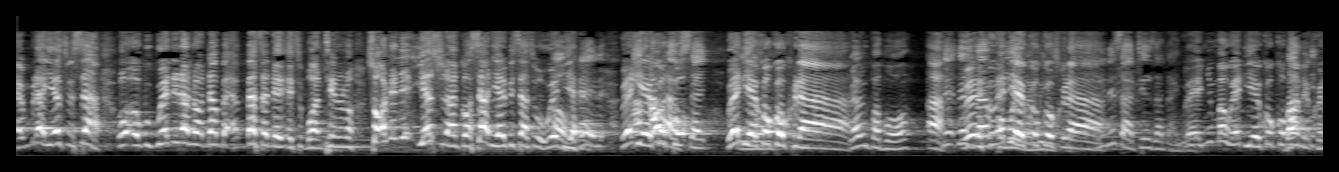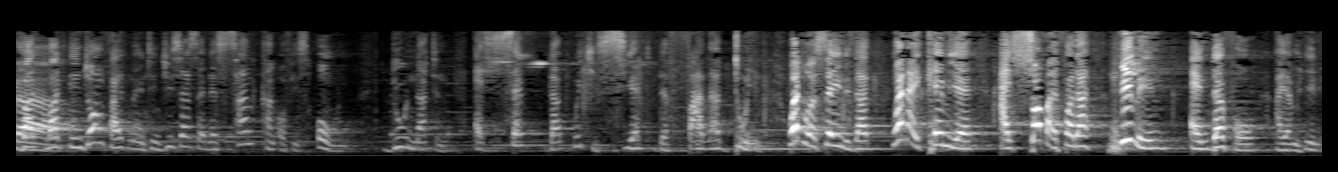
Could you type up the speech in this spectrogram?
mmerɛ yesu sɛ a obubuani na na ɔda bɛ- bɛsɛ de esubɔnten no so ɔno ne yesu na nkɔ sɛ adeɛ bisa sɛ Oh, owedi they- yɛ they- wedi I- yɛ I would have koko said, wedi you yɛ know, koko koraa Reverend Papa, this, this where- is very where common the in my cocoa ministry. cra? These are things that I do. enyuma wedi yɛ koko ma But, me but, koraa but in John 5:19, Jesus said, The Son can of his own do nothing except that which is seeth the Father doing. What was saying is that when I came here, I saw my Father healing, and therefore I am healing.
